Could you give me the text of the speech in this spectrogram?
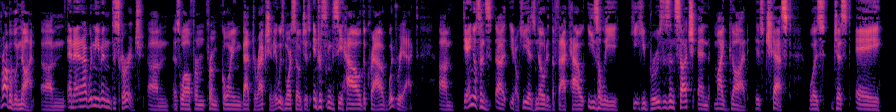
Probably not, um, and and I wouldn't even discourage um, as well from from going that direction. It was more so just interesting to see how the crowd would react. Um, Danielson's, uh, you know, he has noted the fact how easily he he bruises and such, and my God, his chest was just a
